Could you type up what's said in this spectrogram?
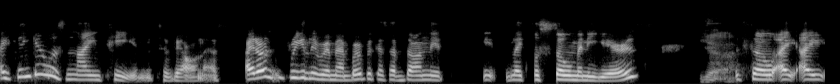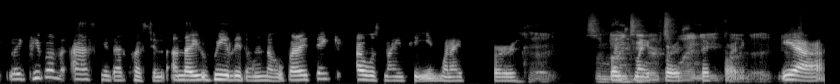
I think it was 19 to be honest. I don't really remember because I've done it, it like for so many years. Yeah. So I, I like people have asked me that question and I really don't know, but I think I was 19 when I first. Okay. So 19 or 20. Kinda, yeah. yeah,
